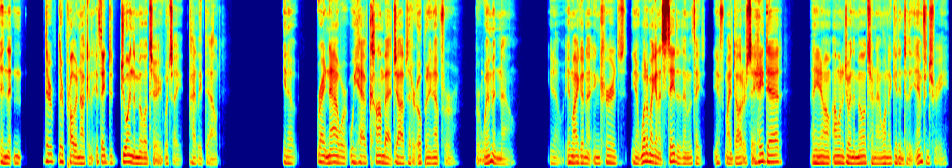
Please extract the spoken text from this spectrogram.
and that they're they're probably not going to if they join the military, which I highly doubt. You know, right now we're, we have combat jobs that are opening up for for women now. You know, am I going to encourage? You know, what am I going to say to them if they if my daughters say, "Hey, Dad, uh, you know, I want to join the military and I want to get into the infantry."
